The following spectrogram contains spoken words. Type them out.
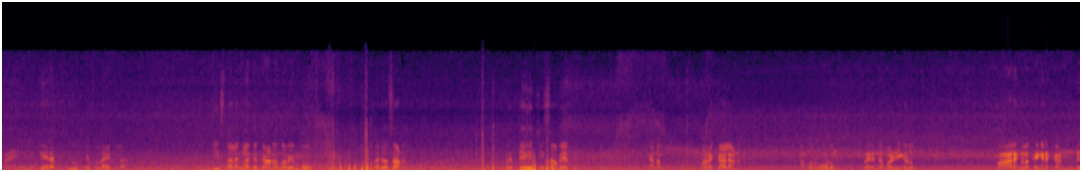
ഭയങ്കര ബ്യൂട്ടിഫുൾ ആയിട്ടുള്ള ഈ സ്ഥലങ്ങളൊക്കെ കാണുക എന്ന് പറയുമ്പോൾ ഒരു രസമാണ്. പ്രത്യേകിച്ച് ഈ സമയത്ത്. കാരണം മഴക്കാലമാണ് അപ്പോൾ റോഡും വരുന്ന വഴികളും പാലങ്ങളൊക്കെ ഇങ്ങനെ കണ്ട്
